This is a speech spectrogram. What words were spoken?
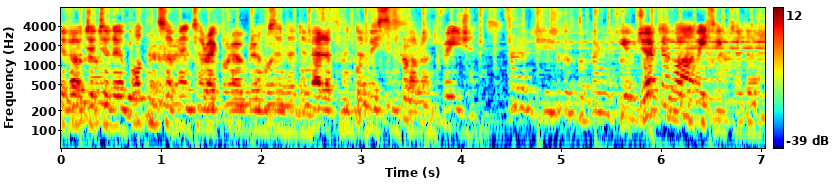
devoted to the importance of Interreg programs in the development of Eastern Poland regions. The objective of our meeting today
